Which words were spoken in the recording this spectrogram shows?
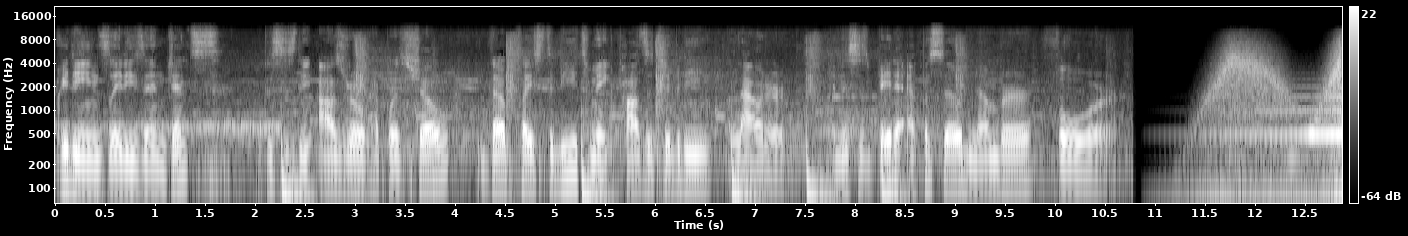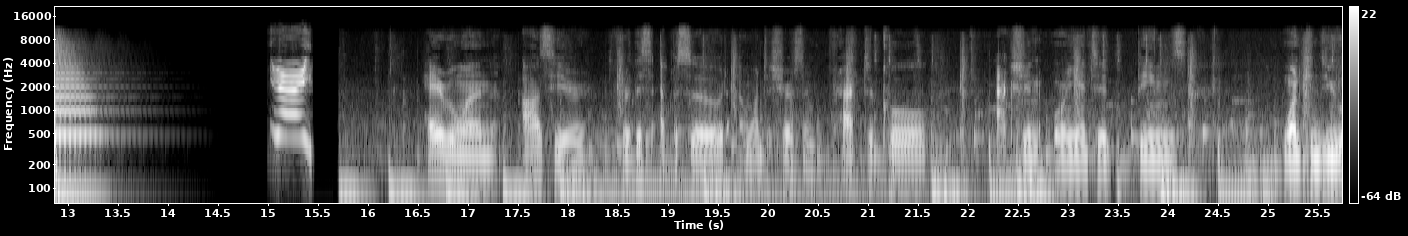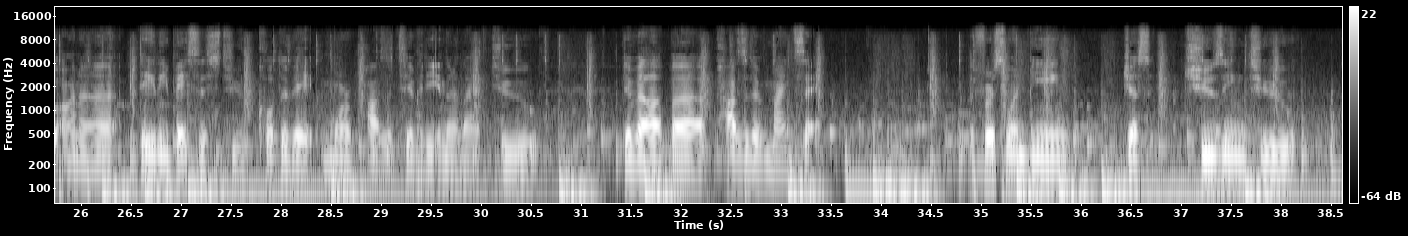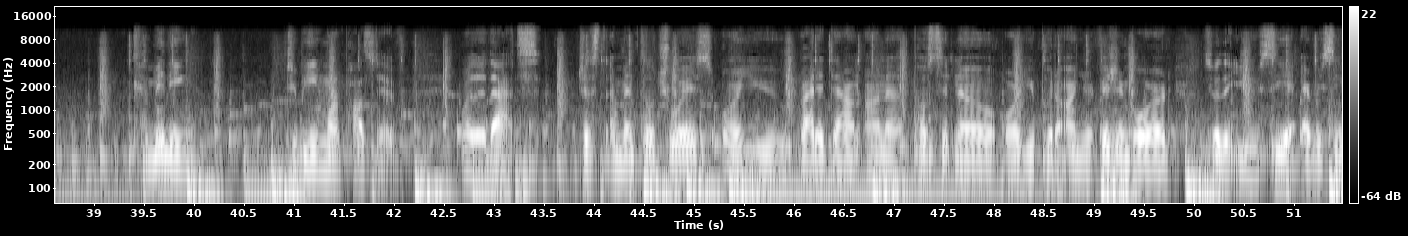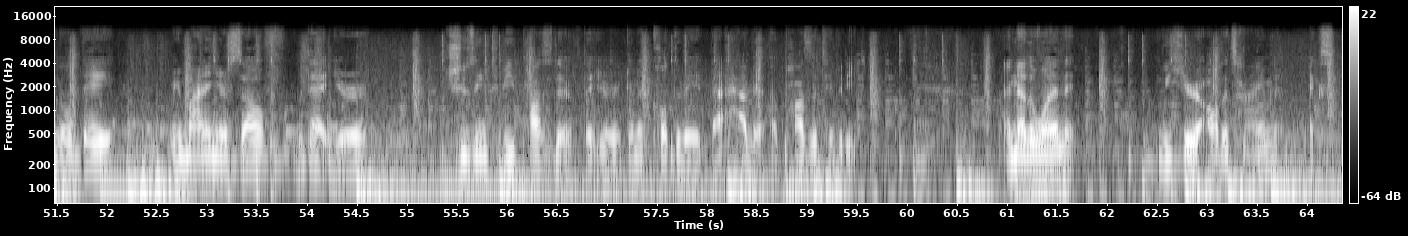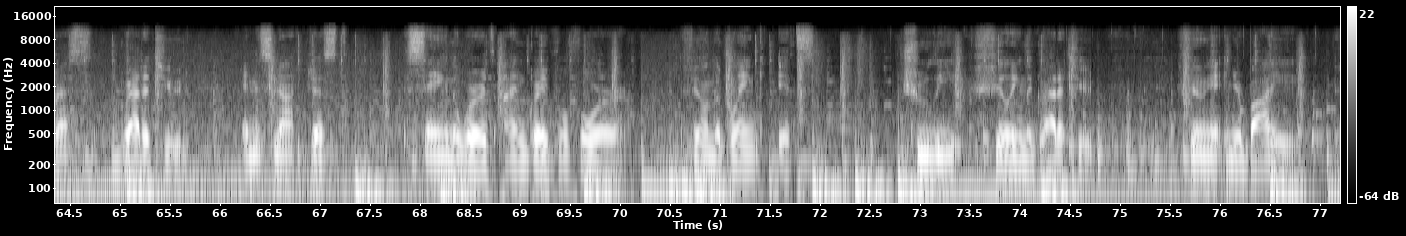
Greetings, ladies and gents. This is the Ozro Hepworth Show, the place to be to make positivity louder. And this is beta episode number four. Yay! Hey everyone, Oz here. For this episode, I want to share some practical, action oriented things one can do on a daily basis to cultivate more positivity in their life, to develop a positive mindset. The first one being just choosing to committing to being more positive, whether that's just a mental choice or you write it down on a post it note or you put it on your vision board so that you see it every single day, reminding yourself that you're choosing to be positive, that you're going to cultivate that habit of positivity. Another one we hear all the time express gratitude. And it's not just saying the words, I'm grateful for fill in the blank, it's truly feeling the gratitude, feeling it in your body,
